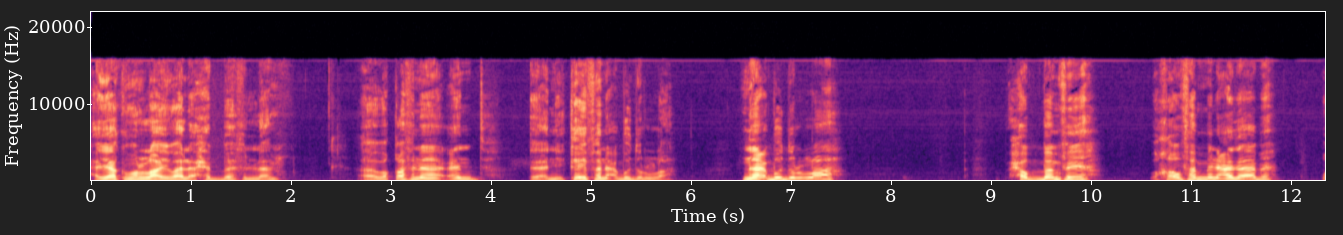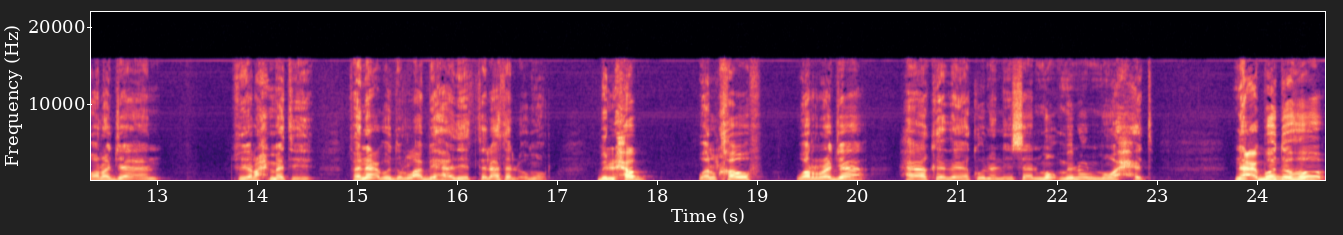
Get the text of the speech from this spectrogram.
حياكم الله أيها الأحبة في الله. آه، وقفنا عند يعني كيف نعبد الله؟ نعبد الله حبا فيه وخوفا من عذابه ورجاء في رحمته. فنعبد الله بهذه الثلاثه الأمور بالحب والخوف والرجاء. هكذا يكون الإنسان مؤمن موحد. نعبده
